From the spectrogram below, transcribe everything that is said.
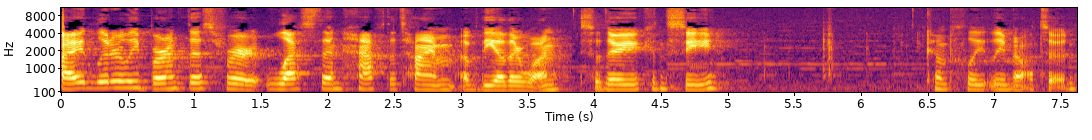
I literally burnt this for less than half the time of the other one. So there you can see, completely melted.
